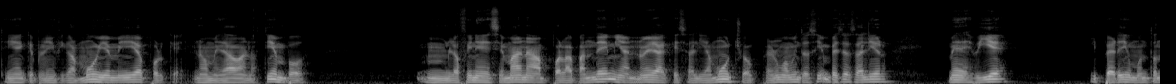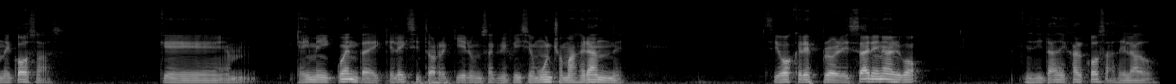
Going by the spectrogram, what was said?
tenía que planificar muy bien mi día porque no me daban los tiempos. Mm, los fines de semana por la pandemia no era que salía mucho, pero en un momento sí empecé a salir, me desvié y perdí un montón de cosas que que ahí me di cuenta de que el éxito requiere un sacrificio mucho más grande. Si vos querés progresar en algo, necesitas dejar cosas de lado.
